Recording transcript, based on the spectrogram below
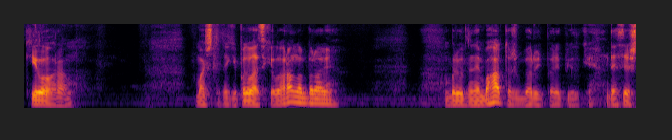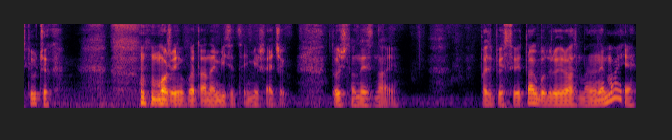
кілограм. Бачите, такі по 20 кг набираю. Бо люди небагато ж беруть перепілки. 10 штучок. Може їм хватає на місяць цей мішечок. Точно не знаю. Підписую так, бо другий раз в мене немає.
